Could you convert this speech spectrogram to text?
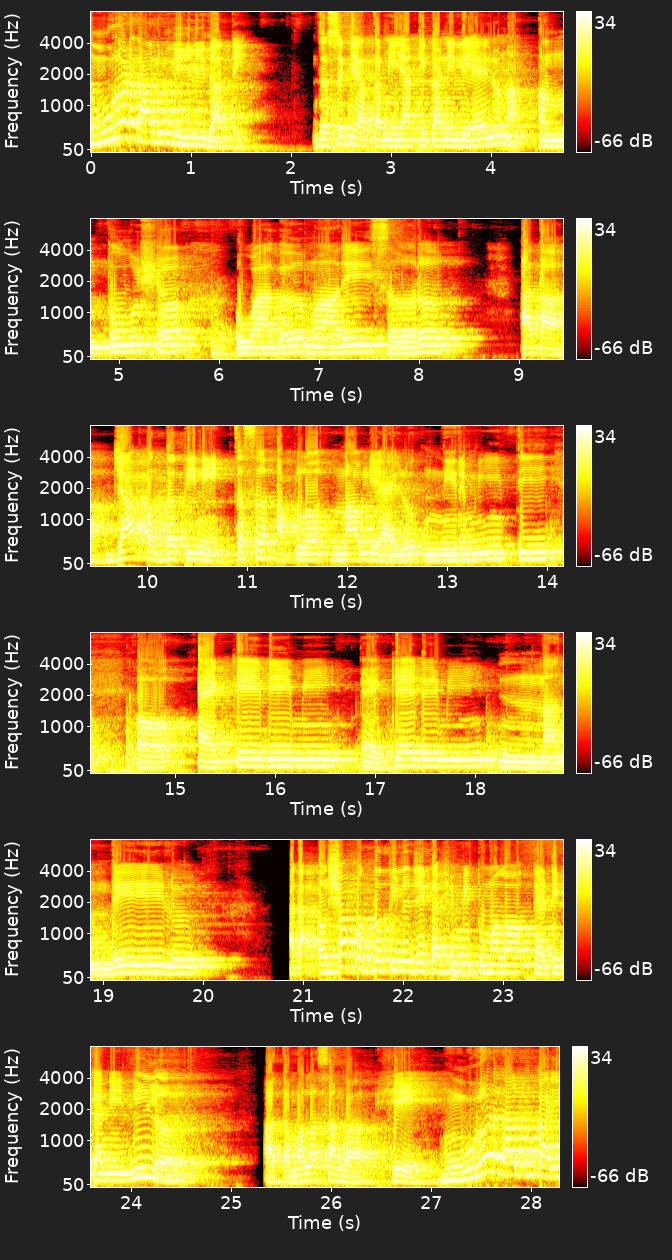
मुरड घालून लिहिली जाते. जसं की आता मी या ठिकाणी लिहायलो ना अंतोष वाघमारे सर आता ज्या पद्धतीने जसं आपलं नाव लिहायलो निर्मिती अकॅडेमी अकॅडेमी नांदेड. आता अशा पद्धतीने जे काही मी तुम्हाला त्या ठिकाणी लिहिलं आता मला सांगा हे मुरड घालून काही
